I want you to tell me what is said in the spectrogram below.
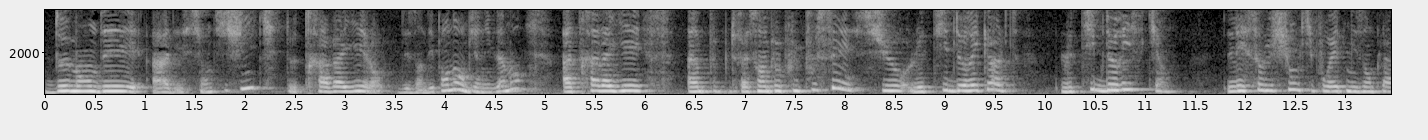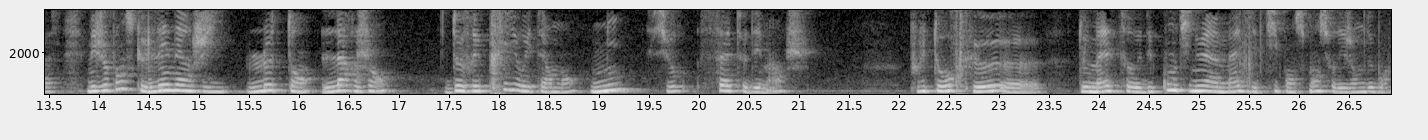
demander à des scientifiques de travailler, alors des indépendants bien évidemment, à travailler de façon un peu plus poussée sur le type de récolte, le type de risque, les solutions qui pourraient être mises en place. Mais je pense que l'énergie, le temps, l'argent devraient prioritairement mis sur cette démarche plutôt que euh, de, mettre, de continuer à mettre des petits pansements sur des jambes de bois.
